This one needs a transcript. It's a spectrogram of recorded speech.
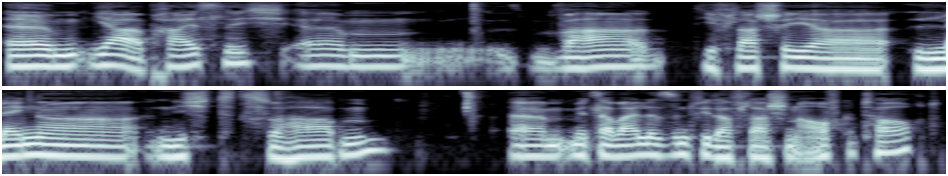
Ähm, ja, preislich ähm, war die Flasche ja länger nicht zu haben. Ähm, mittlerweile sind wieder Flaschen aufgetaucht.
